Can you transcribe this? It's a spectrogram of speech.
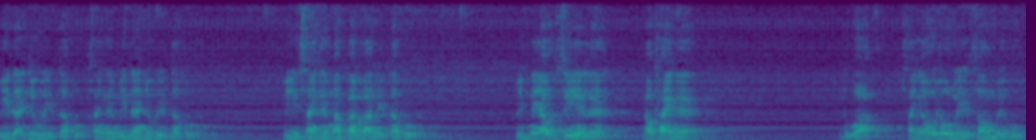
မိတန်းကျိုးတွေတက်ဖို့ဆိုင်ကယ်မိတန်းကျိုးတွေတက်ဖို့ပြီးရင်ဆိုင်ကယ်မှာဗတ်မှန်တွေတက်ဖို့ပြီးနှစ်ယောက်စီးရင်လည်းနောက်ထိုင်တဲ့လူကဆိုင်ကယ်အုပ်ထုပ်လေးစောင်းပေးဖို့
